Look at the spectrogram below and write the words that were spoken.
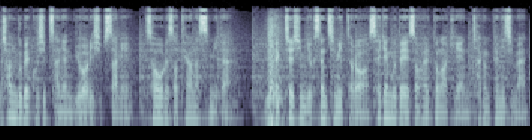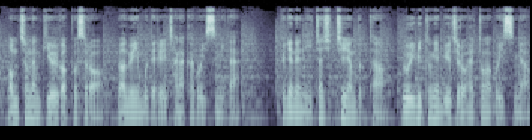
1994년 6월 23일 서울에서 태어났습니다. 176cm로 세계 무대에서 활동하기엔 작은 편이지만 엄청난 비율과 포스로 런웨이 무대를 장악하고 있습니다. 그녀는 2017년부터 루이비통의 뮤즈로 활동하고 있으며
